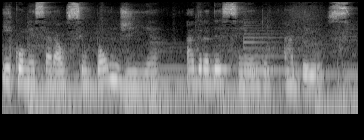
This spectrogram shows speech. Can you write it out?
e começará o seu bom dia agradecendo a Deus.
